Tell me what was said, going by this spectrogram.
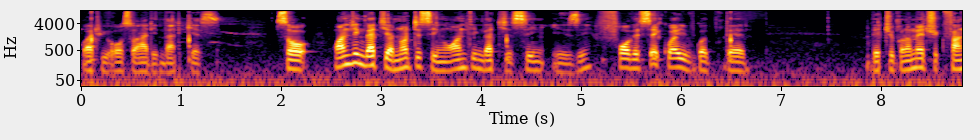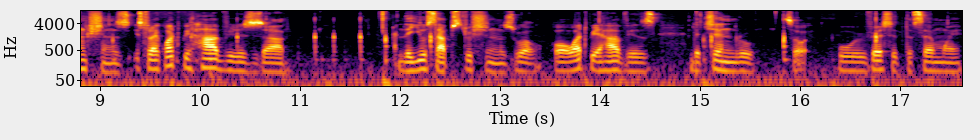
what we also had in that case. So one thing that you're noticing one thing that you're seeing is for the sake where you've got the the trigonometric functions it's like what we have is uh, the u substitution as well or what we have is the chain rule. So we'll reverse it the same way.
